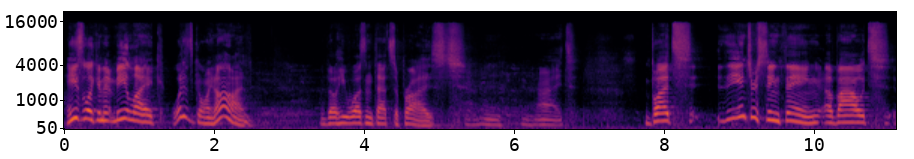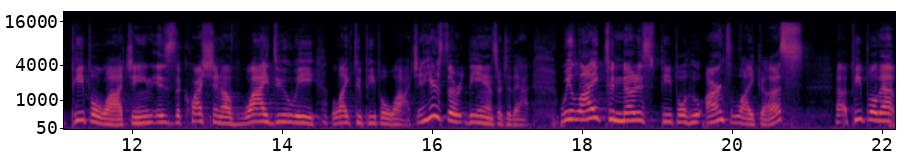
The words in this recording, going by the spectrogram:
He's looking at me like, what is going on? Though he wasn't that surprised. All right. But the interesting thing about people watching is the question of why do we like to people watch? And here's the, the answer to that. We like to notice people who aren't like us, uh, people that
